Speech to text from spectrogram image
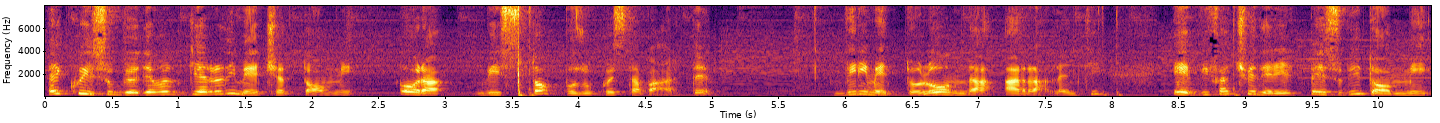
E qui subito dietro di me c'è Tommy. Ora vi stoppo su questa parte vi rimetto l'onda a rallenti e vi faccio vedere il peso di Tommy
